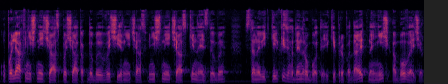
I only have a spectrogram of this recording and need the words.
У полях в нічний час початок доби, в вечірній час, в нічний час кінець доби встановіть кількість годин роботи, які припадають на ніч або вечір.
